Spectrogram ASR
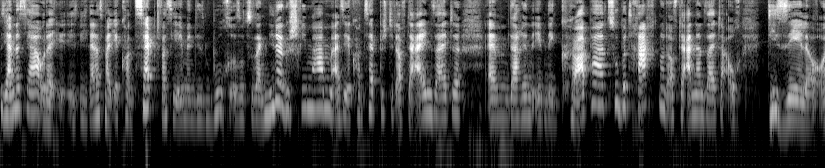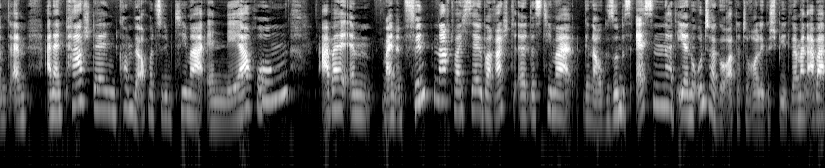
Sie haben das ja, oder ich nenne das mal Ihr Konzept, was Sie eben in diesem Buch sozusagen niedergeschrieben haben. Also Ihr Konzept besteht auf der einen Seite ähm, darin, eben den Körper zu betrachten und auf der anderen Seite auch die Seele. Und ähm, an ein paar Stellen kommen wir auch mal zu dem Thema Ernährung. Aber ähm, meinem Empfinden nach war ich sehr überrascht. Äh, das Thema, genau, gesundes Essen hat eher eine untergeordnete Rolle gespielt. Wenn man aber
